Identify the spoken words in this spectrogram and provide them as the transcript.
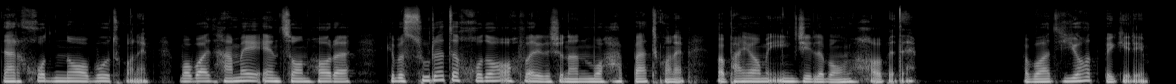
در خود نابود کنیم. ما باید همه انسان ها را که به صورت خدا آفریده شدن محبت کنیم و پیام انجیل به اونها بدیم. و باید یاد بگیریم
